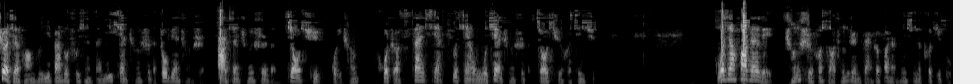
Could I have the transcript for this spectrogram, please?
这些房子一般都出现在一线城市的周边城市、二线城市的郊区、鬼城，或者三线、四线、五线城市的郊区和新区。国家发改委城市和小城镇改革发展中心的课题组，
